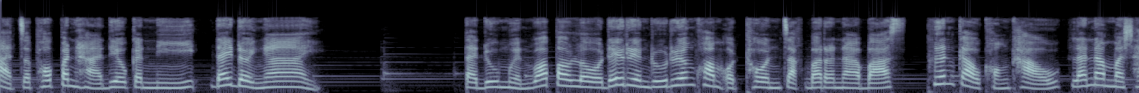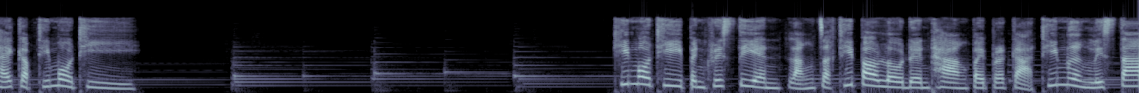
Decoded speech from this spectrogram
อาจจะพบปัญหาเดียวกันนี้ได้โดยง่าย แต่ดูเหมือนว่าเปาโลได้เรียนรู้เรื่องความอดทนจากบารนาบัส เพื่อนเก่าของเขาและนำมาใช้กับทิโมธี ทิโมธีเป็นคริสเตียนหลังจากที่เปาโลเดินทางไปประกาศที่เมืองลิสตา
